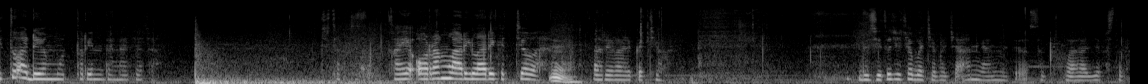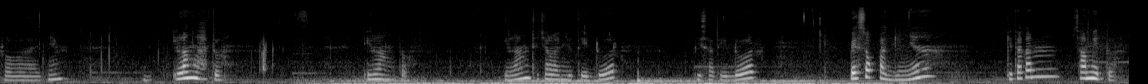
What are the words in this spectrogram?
itu ada yang muterin tenda Caca. Kayak orang lari-lari kecil lah. Hmm. lari-lari kecil. Di situ Caca baca bacaan kan gitu. Astagfirullahaladzim astagfirullahaladzim. Hilang lah tuh. Hilang tuh. Hilang Caca lanjut tidur. Bisa tidur. Besok paginya kita kan summit tuh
